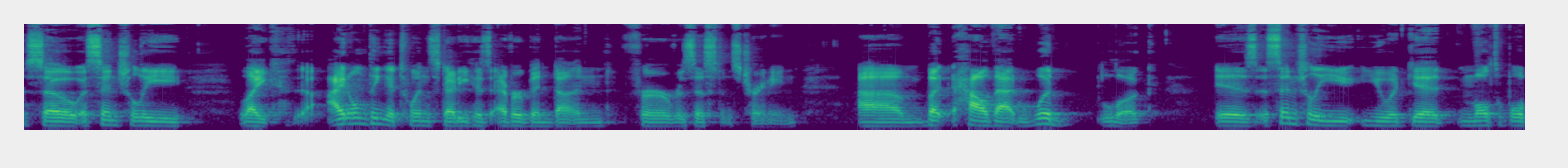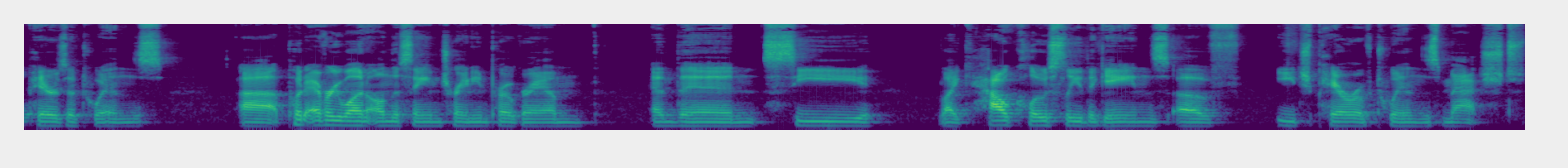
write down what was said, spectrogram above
So, essentially, like, I don't think a twin study has ever been done for resistance training. Um, but how that would look is essentially you, you would get multiple pairs of twins uh, put everyone on the same training program, and then see like how closely the gains of each pair of twins matched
